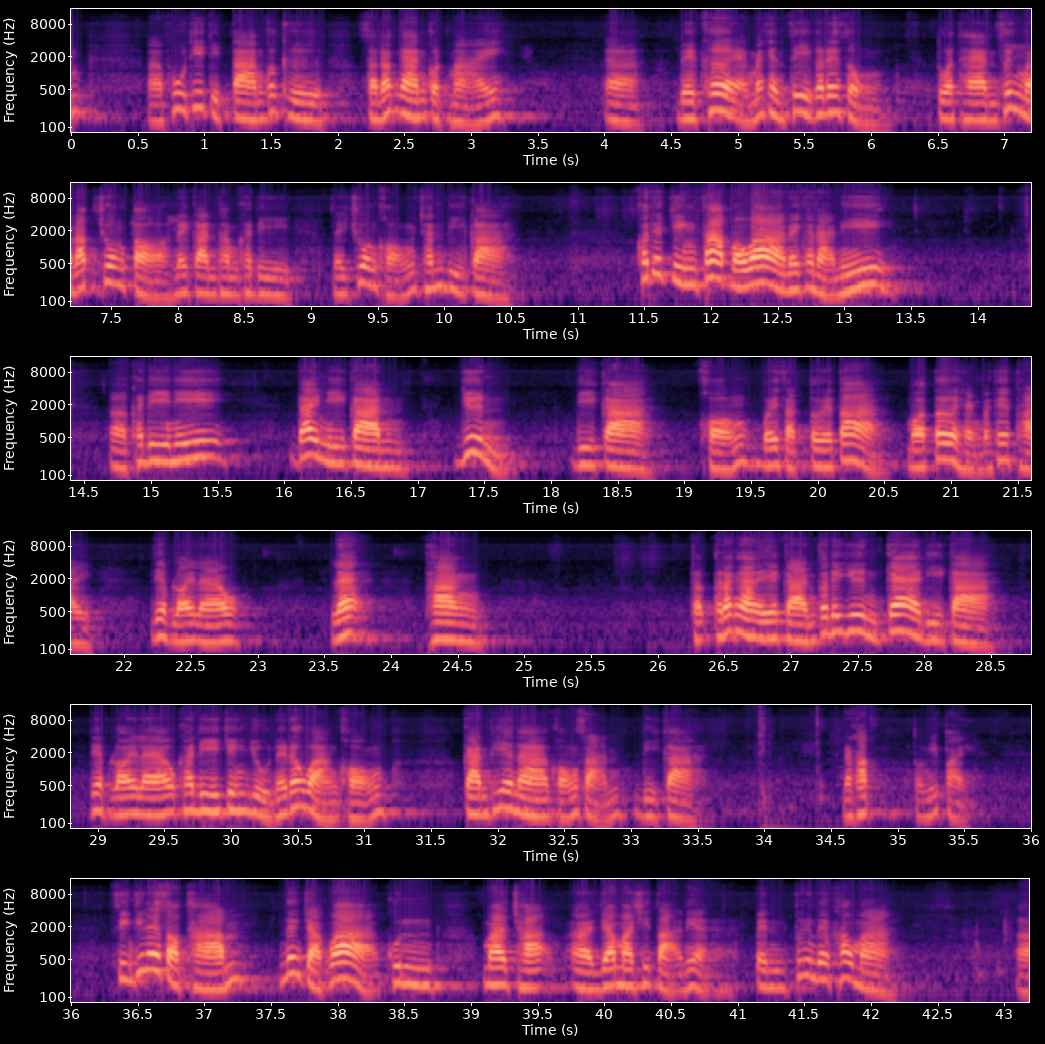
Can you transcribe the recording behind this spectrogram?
ผู้ที่ติดตามก็คือสำนักงานกฎหมายเบเกอร์แอนด์แมคเคนซี่ก็ได้ส่งตัวแทนซึ่งมารับช่วงต่อในการทำคดีในช่วงของชั้นดีกาข้อเท็จจริงทราบมาว่าในขณะนี้คดีนี้ได้มีการยื่น ดีกาของบริษัทโตโยต้ามอเตอร์แห่งประเทศไทยเรียบร้อยแล้ว และทางพนักงานอายการก็ได้ยื่นแก้ดีกาเรียบร้อยแล้ว คดีจึงอยู่ในระหว่างของการพิจารณาของศาลดีกานะครับ ตรงนี้ไป สิ่งที่ได้สอบถาม เนื่องจากว่าคุณมาชาเอ่อยามาชิตะเนี่ยเป็นเพิ่งได้เข้ามา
